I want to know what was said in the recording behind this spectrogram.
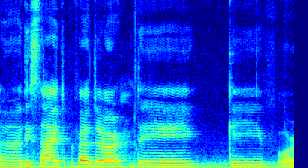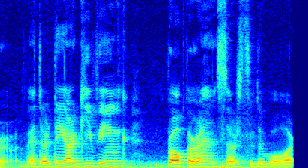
uh, decide whether they give or whether they are giving proper answers to the war.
